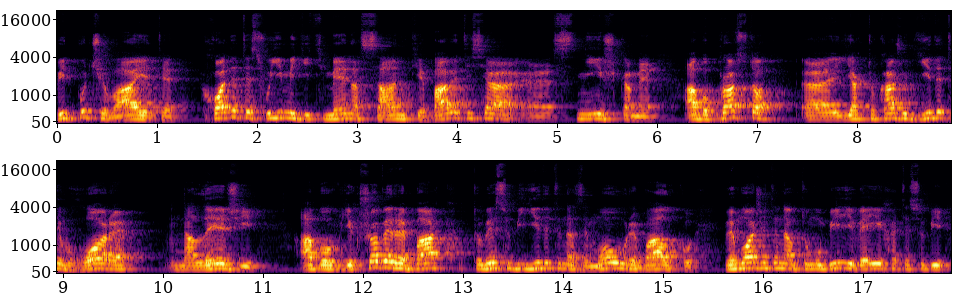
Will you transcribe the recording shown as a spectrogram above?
відпочиваєте, ходите своїми дітьми на санки, бавитеся е, сніжками, або просто, е, як то кажуть, їдете в гори на лижі. Або якщо ви рибак, то ви собі їдете на зимову рибалку. Ви можете на автомобілі виїхати собі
